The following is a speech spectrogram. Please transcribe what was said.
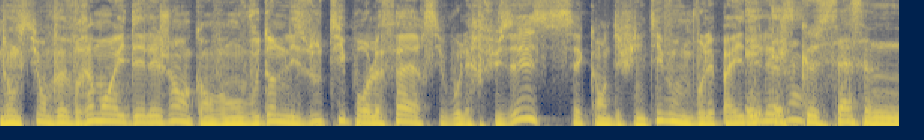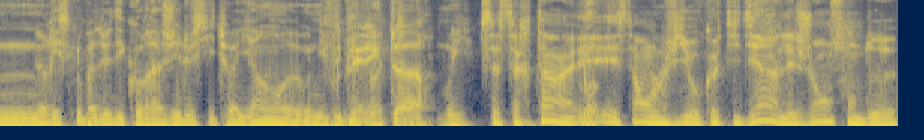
Donc, si on veut vraiment aider les gens, quand on vous donne les outils pour le faire, si vous les refusez, c'est qu'en définitive vous ne voulez pas aider Et les est-ce gens. que ça, ça ne risque pas de décourager le citoyen euh, au niveau du vote L'électeur. Oui. C'est certain, et, et ça on le vit au quotidien. Les gens sont de,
